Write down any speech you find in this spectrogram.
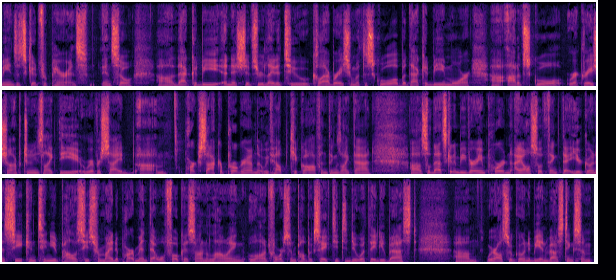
means it's good for parents. And so uh, that could be initiatives related to collaboration with the school, but that could be more uh, out of school recreational opportunities like the Riverside um, Park soccer program that we've helped kick off and things like that. Uh, so that's going to be very important. I also think that you're going to see continued policies from my department that will focus on allowing law enforcement and public safety to do what they do best. Um, we're also going to be investing some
